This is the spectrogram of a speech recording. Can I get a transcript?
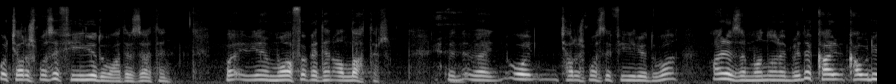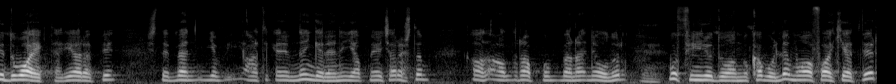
O çalışması fiili duadır zaten. Yani muvaffak eden Allah'tır. Ve, o çalışması fiili dua. Aynı zamanda ona bir de kav- kavli dua ekler. Ya Rabbi işte ben artık elimden geleni yapmaya çalıştım. Al, al Rabbim bana ne olur? Evet. Bu fiili duamı kabulle muvaffakiyet ver.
